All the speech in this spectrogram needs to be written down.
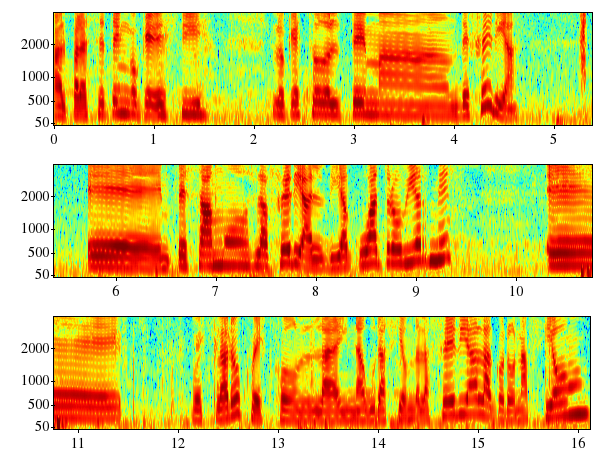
al parecer tengo que decir lo que es todo el tema de feria. Eh, empezamos la feria el día 4, viernes, eh, pues claro, pues con la inauguración de la feria, la coronación,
